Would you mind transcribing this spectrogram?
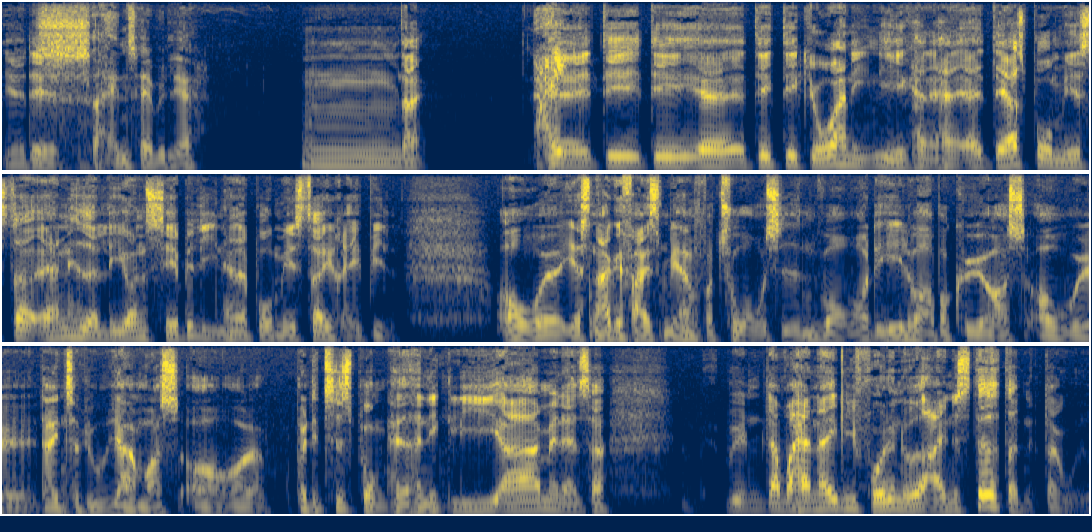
Ja, det er de. Så han sagde vel ja. Mm, nej. Nej. Øh, det, det, øh, det, det gjorde han egentlig ikke. Han, han, deres borgmester, han hedder Leon Seppelin, han er borgmester i Rebil. Og øh, jeg snakkede faktisk med ham for to år siden, hvor, hvor det hele var op at køre også, og øh, der interviewede jeg ham også. Og, og på det tidspunkt havde han ikke lige, ah, men altså, der var, han havde ikke lige fundet noget egnet sted der, derude.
